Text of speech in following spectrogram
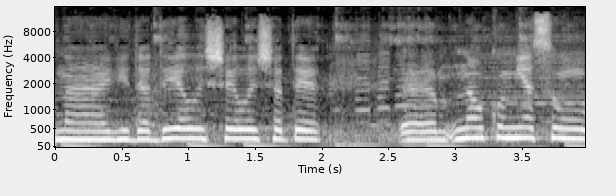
na vida deles, eles até não começam o,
